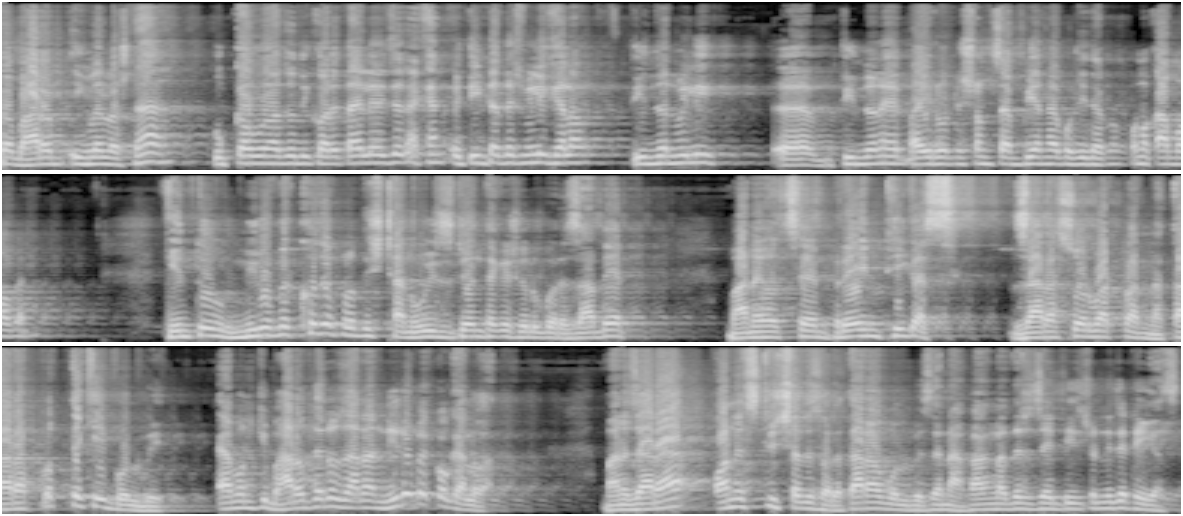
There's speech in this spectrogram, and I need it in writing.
সব ভারত, ইংল্যান্ড আসে হ্যাঁ হুক্কা উড়া যদি করে তাহলে ওই যে দেখেন, ওই তিনটা দেশ মিলি খেলাও। তিনজন মিলি তিনজনে বাই রোটেশন চ্যাম্পিয়ন হয়ে বসে থাকো কোনো কাম হবে না। কিন্তু নিরপেক্ষ যে প্রতিষ্ঠান উইজডেন থেকে শুরু করে যাদের মানে হচ্ছে ব্রেইন ঠিক আছে, যারা চোর বাটপার না, তারা প্রত্যেকেই বলবে, এমনকি ভারতেরও যারা নিরপেক্ষ খেলোয়াড় মানে যারা অনেস্টির সাথে চলে, তারাও বলবে যে না, বাংলাদেশ যে ডিসিশন নিতে ঠিক আছে।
